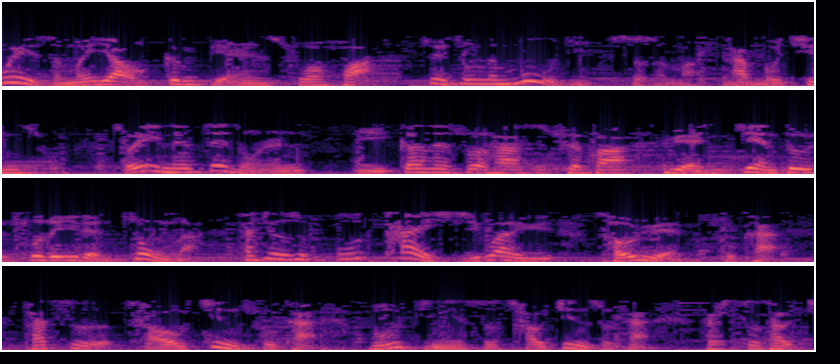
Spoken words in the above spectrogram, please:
为什么要跟别人说话，最终的目的是什么，他不清楚。所以呢，这种人，你刚才说他是缺乏远见，都说的有点重了。他就是不太习惯于朝远处看，他是朝近处看，不仅是朝近处看，而是朝近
